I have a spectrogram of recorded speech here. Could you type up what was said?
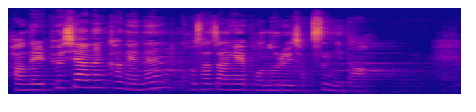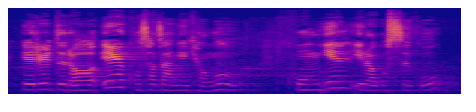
반을 표시하는 칸에는 고사장의 번호를 적습니다. 예를 들어 1 고사장의 경우 01이라고 쓰고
